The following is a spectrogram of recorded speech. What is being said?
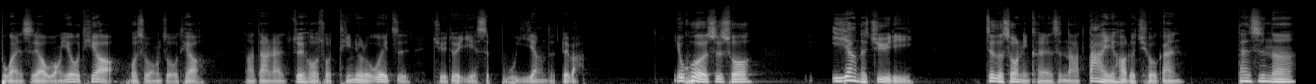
不管是要往右跳或是往左跳，那当然最后所停留的位置绝对也是不一样的，对吧？又或者是说，一样的距离，这个时候你可能是拿大一号的球杆，但是呢，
